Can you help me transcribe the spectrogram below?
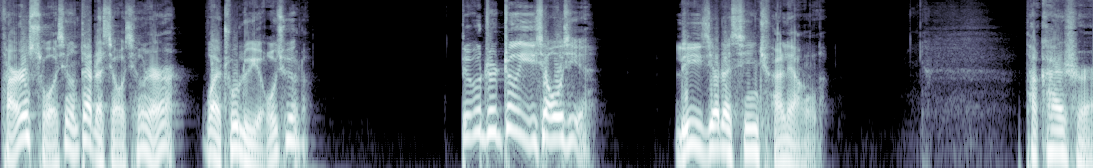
反而索性带着小情人外出旅游去了。得知这一消息，李杰的心全凉了。他开始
